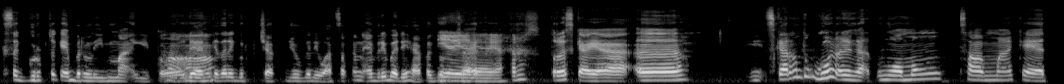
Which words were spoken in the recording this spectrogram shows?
segrup tuh kayak berlima gitu. Ha-ha. Dan kita di grup chat juga di WhatsApp kan everybody have a group Iya iya chat. iya iya. Terus Terus kayak eh sekarang tuh gue ada nggak ngomong sama kayak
